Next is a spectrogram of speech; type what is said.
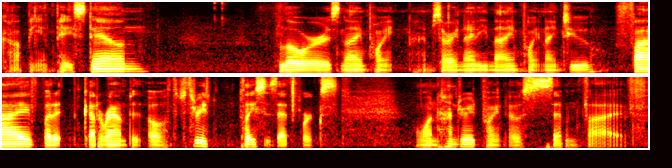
copy and paste down lower is 9 point, I'm sorry, 99.925, but it got around to, oh, three places that works. 100.075.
